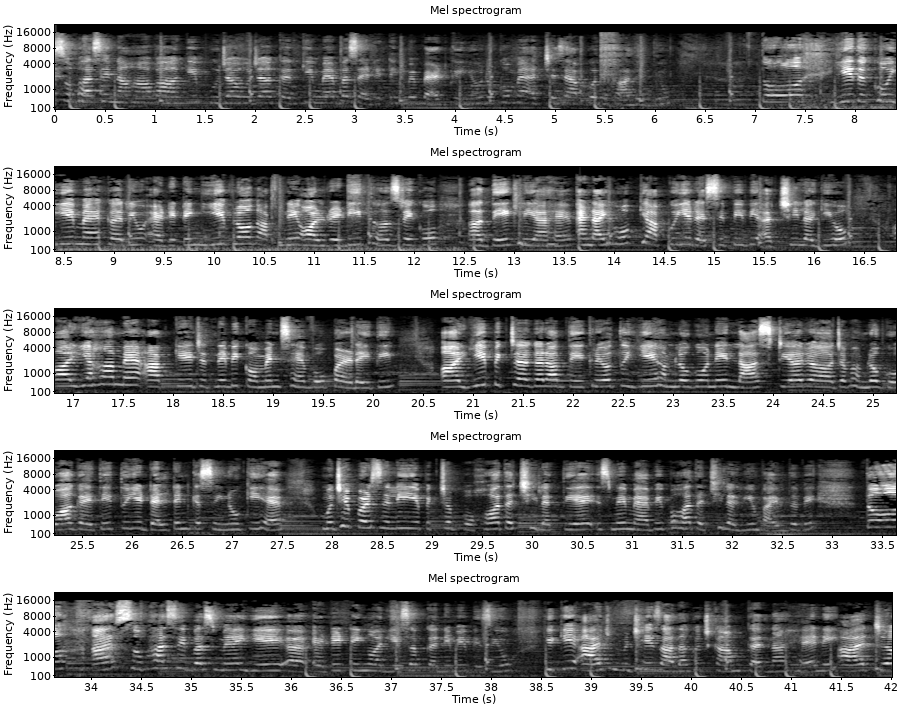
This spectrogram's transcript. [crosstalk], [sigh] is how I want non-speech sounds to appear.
सुबह से नहा वहा के पूजा वूजा करके मैं बस एडिटिंग में बैठ गई हूँ। रुको, मैं अच्छे से आपको दिखा देती हूँ। तो ये देखो, ये मैं कर रही हूँ एडिटिंग ये ब्लॉग आपने ऑलरेडी थर्सडे को देख लिया है। एंड आई होप कि आपको ये रेसिपी भी अच्छी लगी हो। और यहाँ मैं आपके जितने भी कमेंट्स हैं, वो पढ़ रही थी। और ये पिक्चर अगर आप देख रहे हो तो ये हम लोगों ने लास्ट ईयर जब हम लोग गोवा गए थे तो ये डेल्टन कैसीनो की है। मुझे पर्सनली ये पिक्चर बहुत अच्छी लगती है। इसमें मैं भी बहुत अच्छी लगी हूँ बाइव द वे तो आज सुबह से बस मैं ये एडिटिंग और ये सब करने में बिज़ी हूँ, क्योंकि आज मुझे ज़्यादा कुछ काम करना है नहीं। आज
